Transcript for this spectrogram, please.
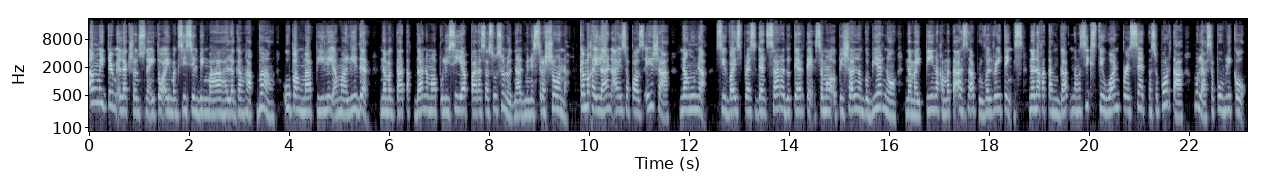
Ang midterm elections na ito ay magsisilbing mahahalagang hakbang upang mapili ang mga leader na magtatakda ng mga pulisiya para sa susunod na administrasyon. Kamakailan ayon sa Pulse Asia, nanguna si Vice President Sara Duterte sa mga opisyal ng gobyerno na may pinakamataas na approval ratings na nakatanggap ng 61% na suporta mula sa publiko.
